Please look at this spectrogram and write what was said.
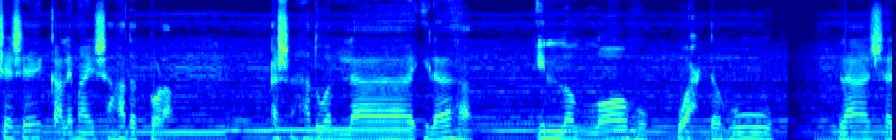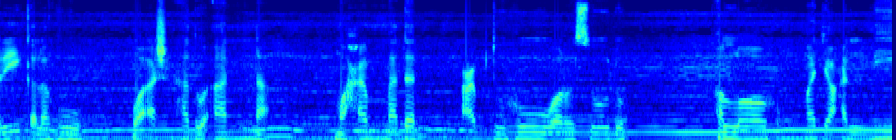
শেষে কালেমায় শাহাদাত পড়া। আশহাদু আল্লাহ ইলাহা ইল্লাল্লাহু ওয়াহদাহু লা শারীকা লাহু ওয়া আশহাদু আন্না মুহাম্মাদান আবদুহু ওয়া রাসূলুহু। আল্লাহুম্মা জাআলনি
